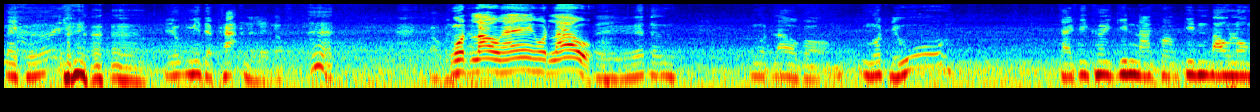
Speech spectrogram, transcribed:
ไม่เคยยุคมีแต่พระนั่นแหละเนาะเข้าพรรษางดเหล้าไง งดเหล้า เออตึงงดเหล้าก็งดอยู่จากที่เคยกินหนักก็กินเบาลง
